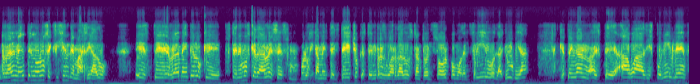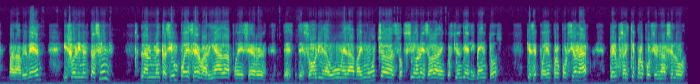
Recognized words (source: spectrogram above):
realmente no nos exigen demasiado. Este, realmente lo que tenemos que darles es, lógicamente, el techo, que estén resguardados tanto del sol como del frío, la lluvia, que tengan este, agua disponible para beber y su alimentación. La alimentación puede ser variada, puede ser este, sólida, húmeda, hay muchas opciones ahora en cuestión de alimentos que se pueden proporcionar, pero pues hay que proporcionárselo,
